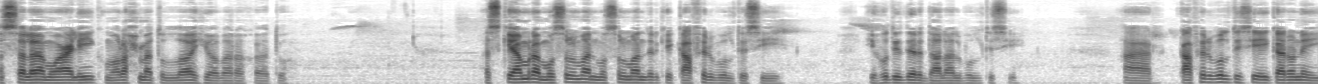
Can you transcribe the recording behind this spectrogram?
আসসালামু আলাইকুম রহমতুল্লাহ বারাকাত আজকে আমরা মুসলমান মুসলমানদেরকে কাফের বলতেছি, ইহুদিদের দালাল বলতেছি। আর কাফের বলতেছি এই কারণেই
